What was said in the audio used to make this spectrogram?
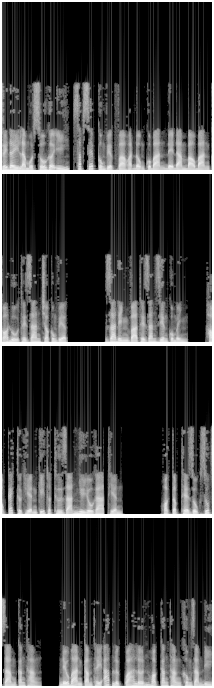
Dưới đây là một số gợi ý, sắp xếp công việc và hoạt động của bạn để đảm bảo bạn có đủ thời gian cho công việc, gia đình và thời gian riêng của mình. Học cách thực hiện kỹ thuật thư giãn như yoga, thiền, hoặc tập thể dục giúp giảm căng thẳng. Nếu bạn cảm thấy áp lực quá lớn hoặc căng thẳng không giảm đi,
